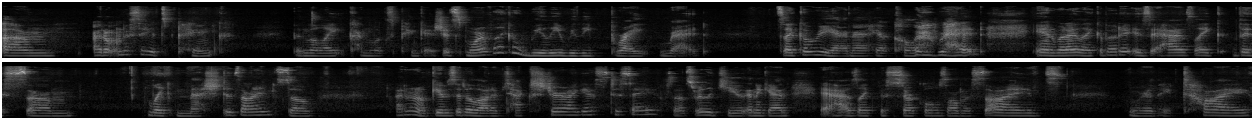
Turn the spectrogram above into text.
um, I don't want to say it's pink, but the light kind of looks pinkish. It's more of like a really, really bright red. It's like a Rihanna hair color red. And what I like about it is it has like this um, like mesh design. So I don't know, gives it a lot of texture, I guess to say. So that's really cute. And again, it has like the circles on the sides where they tie.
